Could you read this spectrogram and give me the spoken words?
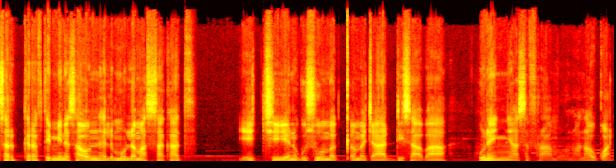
ሰርክ ረፍት የሚነሳውን ሕልሙን ለማሳካት ይህቺ የንጉሡ መቀመጫ አዲስ አበባ ሁነኛ ስፍራ መሆኗን አውቋል።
